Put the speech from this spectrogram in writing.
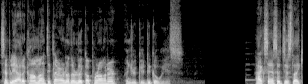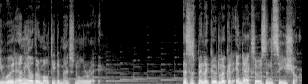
Simply add a comma, declare another lookup parameter, and you're good to go, Ace. Access it just like you would any other multi-dimensional array. This has been a good look at indexers in C Sharp.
